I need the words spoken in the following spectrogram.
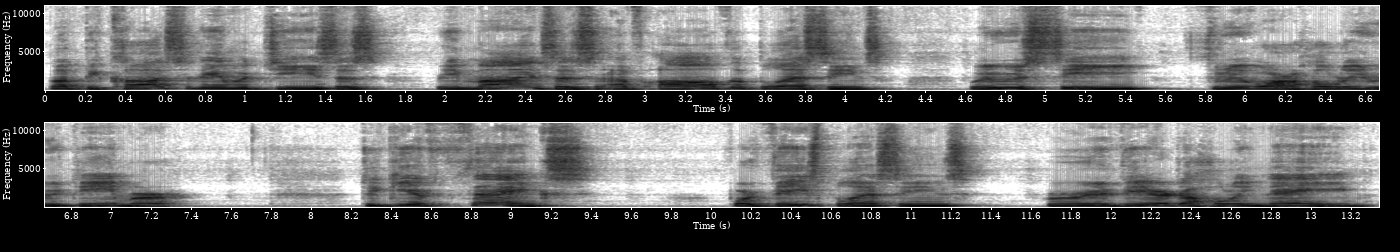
but because the name of Jesus reminds us of all the blessings we receive through our Holy Redeemer. To give thanks for these blessings, we revere the holy name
